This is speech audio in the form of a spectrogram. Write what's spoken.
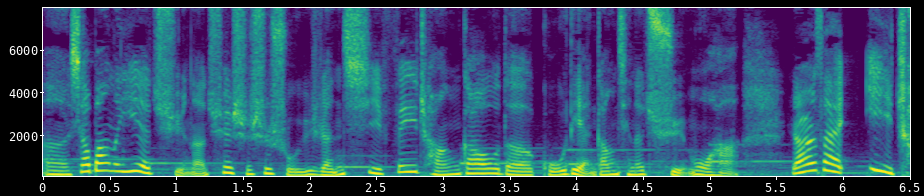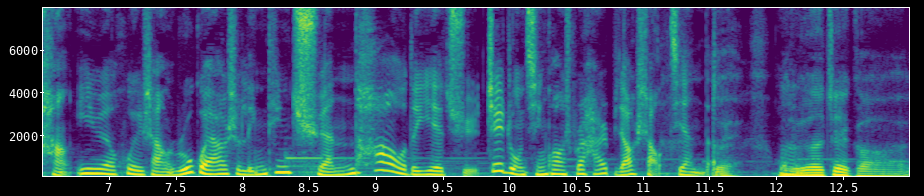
嗯，肖邦的夜曲呢，确实是属于人气非常高的古典钢琴的曲目哈。然而，在一场音乐会上，如果要是聆听全套的夜曲，这种情况是不是还是比较少见的？对，我觉得这个。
